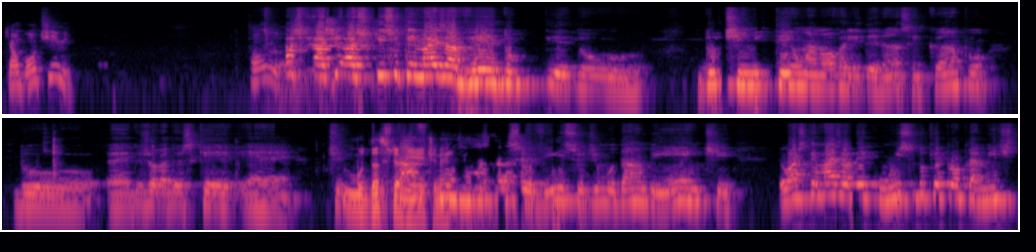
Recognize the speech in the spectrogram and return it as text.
que é um bom time. Então, Acho, acho, acho que isso tem mais a ver do, do, do time ter uma nova liderança em campo, do, é, dos jogadores que. É, de, Mudança de ambiente, né? De mostrar serviço, de mudar ambiente. Eu acho que tem mais a ver com isso do que propriamente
